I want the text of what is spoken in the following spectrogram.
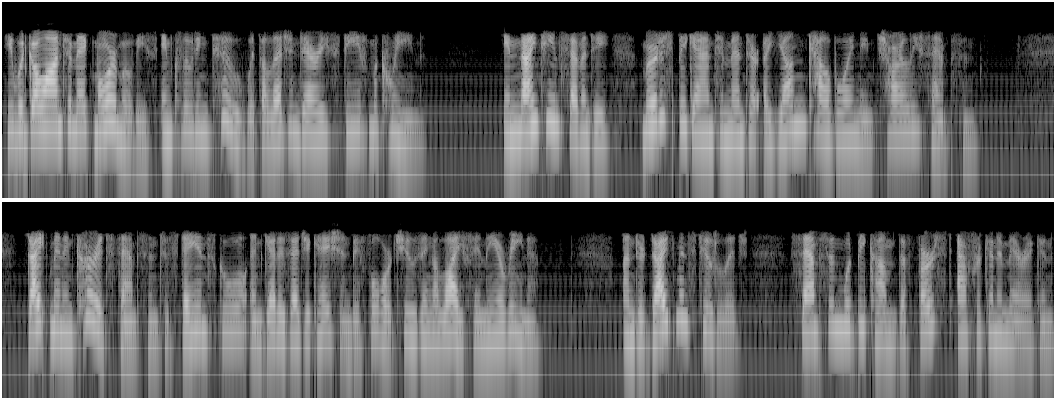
He would go on to make more movies, including two with the legendary Steve McQueen. In 1970, Myrtis began to mentor a young cowboy named Charlie Sampson. Dightman encouraged Sampson to stay in school and get his education before choosing a life in the arena. Under Dightman's tutelage, Sampson would become the first African American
